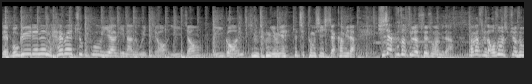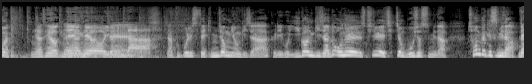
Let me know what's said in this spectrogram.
네, 목요일에는 해외 축구 이야기 나누고 있죠. 이정, 이건, 김정용의 해축통신 시작합니다. 시작부터 틀려서 죄송합니다. 반갑습니다. 어서 오십시오, 두 분. 안녕하세요, 김정용입니다. 안녕하세요, 이건입니다. 네. 자, 풋볼리스트의 김정용 기자, 그리고 이건 기자도 오늘 스튜디오에 직접 모셨습니다. 처음 뵙겠습니다. 네,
